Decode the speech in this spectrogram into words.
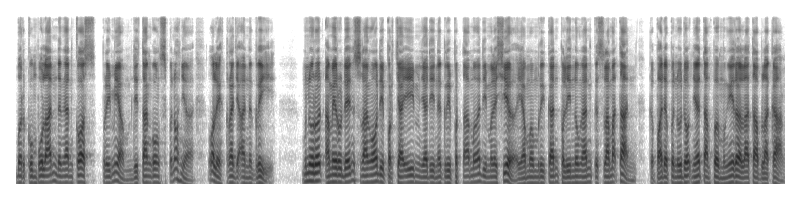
berkumpulan dengan kos premium ditanggung sepenuhnya oleh kerajaan negeri. Menurut Amiruddin, Selangor dipercayai menjadi negeri pertama di Malaysia yang memberikan perlindungan keselamatan kepada penduduknya tanpa mengira latar belakang.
